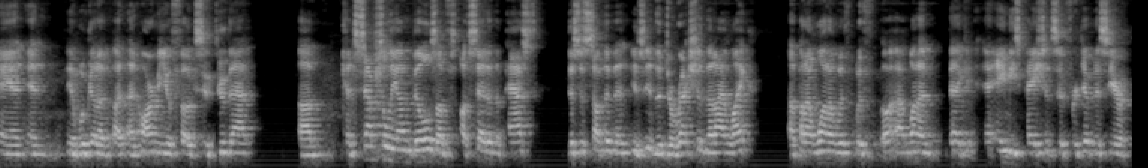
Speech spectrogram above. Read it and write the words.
and and we've got a, a, an army of folks who do that. Um, conceptually on bills, I've, I've said in the past, this is something that is in the direction that I like. Uh, but I want to, with, with uh, I want to beg Amy's patience and forgiveness here.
